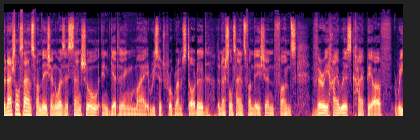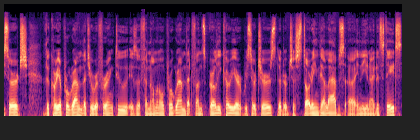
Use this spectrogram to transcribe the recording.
The National Science Foundation was essential in getting my research program started. The National Science Foundation funds very high risk, high payoff research. The career program that you're referring to is a phenomenal program that funds early career researchers that are just starting their labs uh, in the United States.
